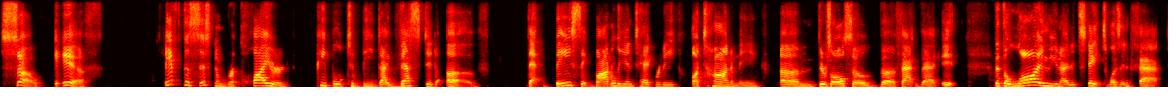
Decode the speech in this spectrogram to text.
So if if the system required people to be divested of that basic bodily integrity, autonomy, um, there's also the fact that it that the law in the United States was in fact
